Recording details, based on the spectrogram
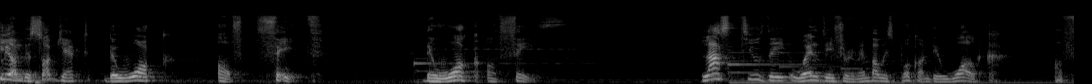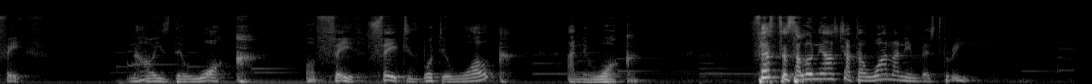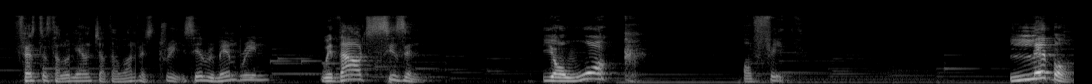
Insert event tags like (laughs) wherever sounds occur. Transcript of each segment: quickly on the subject the walk of faith. The walk of faith. Last Tuesday, Wednesday, if you remember, we spoke on the walk of faith. Now is the walk of faith. Faith is both a walk and a walk. First Thessalonians chapter 1 and in verse 3. First Thessalonians chapter 1, verse 3. Say, remembering without ceasing your walk of faith, labor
